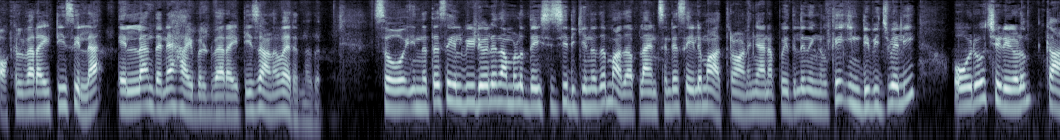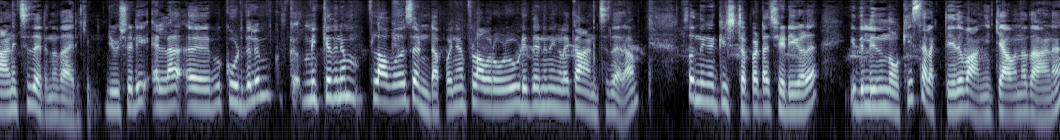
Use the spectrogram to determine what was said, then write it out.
ലോക്കൽ വെറൈറ്റീസ് ഇല്ല. എല്ലാം തന്നെ ഹൈബ്രിഡ് വെറൈറ്റീസ് ആണ് വരുന്നത്. സോ ഇന്നത്തെ സെയിൽ വീഡിയോയിൽ നമ്മൾ ഉദ്ദേശിച്ചിരിക്കുന്നത് മദർ പ്ലാന്റ്സിന്റെ സെയിൽ മാത്രമാണ്. ഞാനപ്പോൾ ഇതിൽ നിങ്ങൾക്ക് ഇൻഡിവിജ്വലി ഓരോ ചെടികളും കാണിച്ചു തരുന്നതായിരിക്കും. യൂഷ്വലി എല്ലാ കൂടുതലും മിക്കതിനും ഫ്ലവേഴ്സ് ഉണ്ട്. അപ്പോൾ ഞാൻ ഫ്ലവറോട് കൂടി തന്നെ നിങ്ങളെ കാണിച്ചു തരാം. സോ നിങ്ങൾക്ക് ഇഷ്ടപ്പെട്ട ചെടികൾ ഇതിൽ നിന്ന് നോക്കി സെലക്ട് ചെയ്ത് വാങ്ങിക്കാവുന്നതാണ്.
